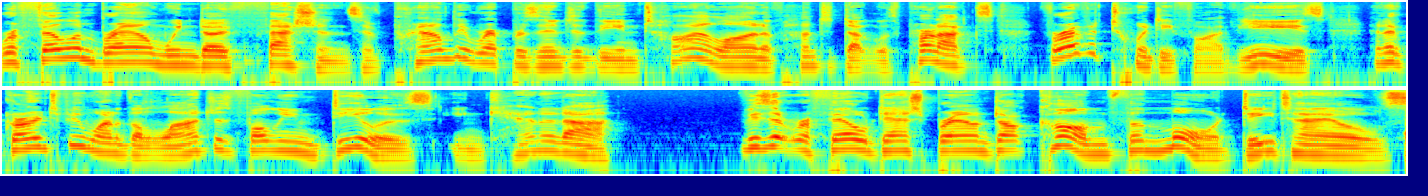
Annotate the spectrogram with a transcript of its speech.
Raffel and Brown Window Fashions have proudly represented the entire line of Hunter Douglas products for over 25 years and have grown to be one of the largest volume dealers in Canada. Visit raffel-brown.com for more details.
